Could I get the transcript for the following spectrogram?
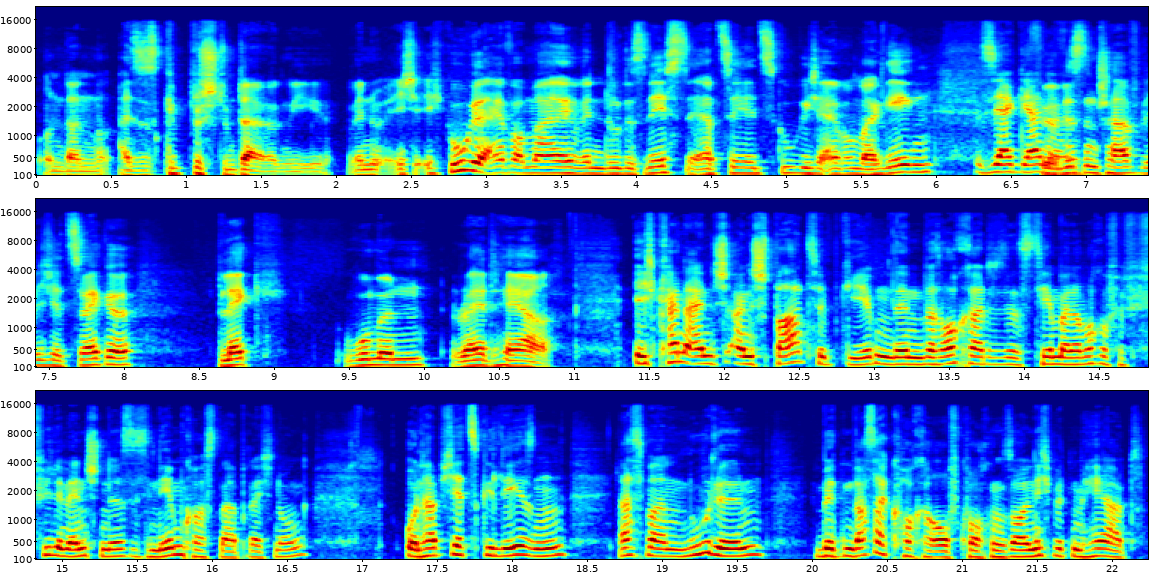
Und dann, also es gibt bestimmt da irgendwie. Wenn du, ich, ich google einfach mal, wenn du das nächste erzählst, google ich einfach mal gegen. Sehr gerne. Für wissenschaftliche Zwecke. Black Woman Red Hair. Ich kann einen, einen Spartipp geben, denn was auch gerade das Thema der Woche für viele Menschen ist, ist die Nebenkostenabrechnung. Und habe ich jetzt gelesen, dass man Nudeln mit einem Wasserkocher aufkochen soll, nicht mit dem Herd.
